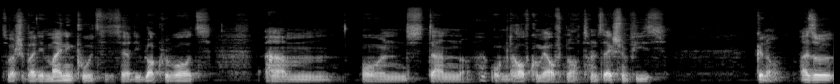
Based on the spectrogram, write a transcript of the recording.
Zum Beispiel bei den Mining Pools, das ist ja die Block Rewards. Ähm, und dann oben drauf kommen ja oft noch Transaction Fees. Genau. Also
